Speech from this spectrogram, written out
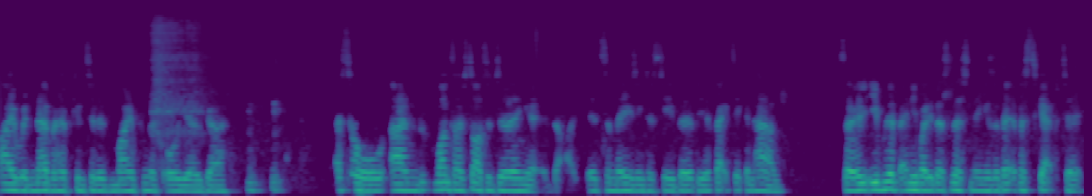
I would never have considered mindfulness or yoga at all. And once I've started doing it, it's amazing to see the the effect it can have. So even if anybody that's listening is a bit of a skeptic,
